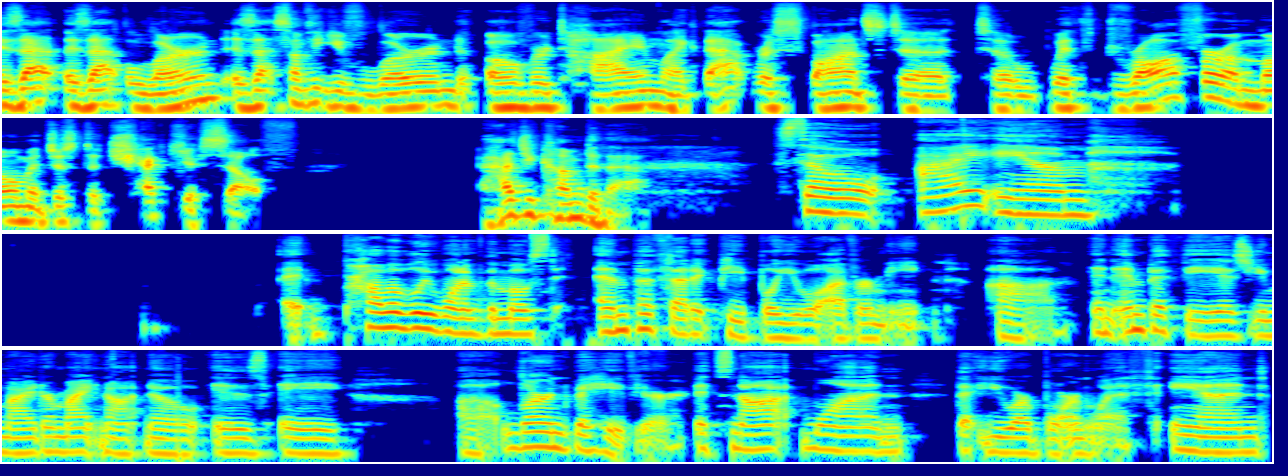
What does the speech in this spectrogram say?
Is that is that learned? Is that something you've learned over time? Like that response to to withdraw for a moment just to check yourself. How'd you come to that? So I am eh, probably one of the most empathetic people you will ever meet. Uh, and empathy, as you might or might not know, is a uh, learned behavior. It's not one that you are born with. And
